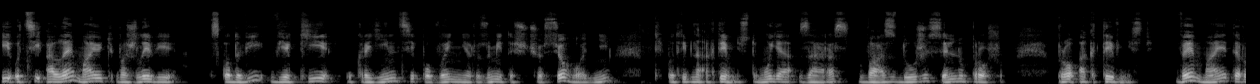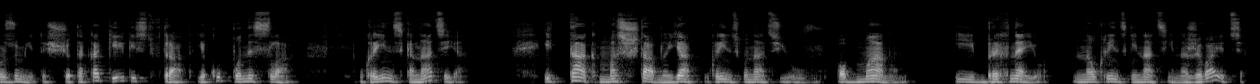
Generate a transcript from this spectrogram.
І оці але мають важливі складові, в які українці повинні розуміти, що сьогодні потрібна активність. Тому я зараз вас дуже сильно прошу про активність. Ви маєте розуміти, що така кількість втрат, яку понесла українська нація, і так масштабно, як українську націю в обманом і брехнею на українській нації наживаються,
